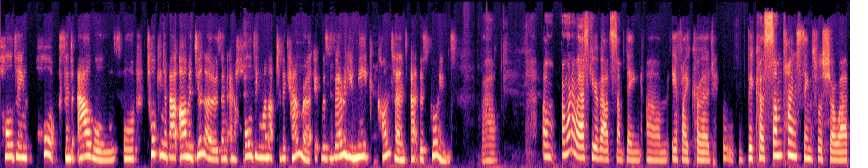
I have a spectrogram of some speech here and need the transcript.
holding hawks and owls or talking about armadillos and, and holding one up to the camera. It was very unique content at this point. Wow. Um, I want to ask you about something, um, if I could, because sometimes things will show up.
